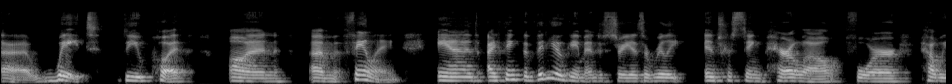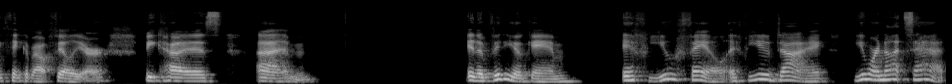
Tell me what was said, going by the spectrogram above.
uh, weight do you put on um, failing. And I think the video game industry is a really interesting parallel for how we think about failure because um, in a video game, if you fail, if you die, you are not sad.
